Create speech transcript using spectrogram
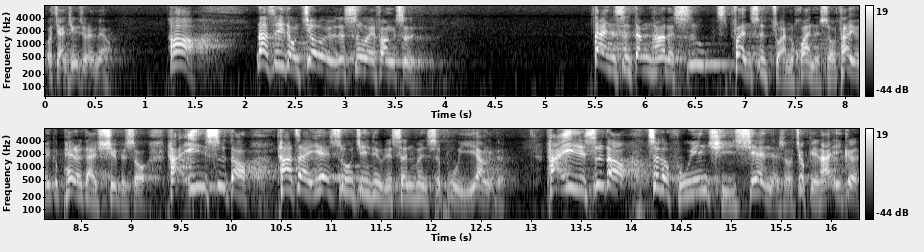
我讲清楚了没有？啊，那是一种旧有的思维方式。但是当他的思范式转换的时候，他有一个 paradigm shift 的时候，他意识到他在耶稣基督的身份是不一样的。他意识到这个福音曲线的时候，就给他一个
